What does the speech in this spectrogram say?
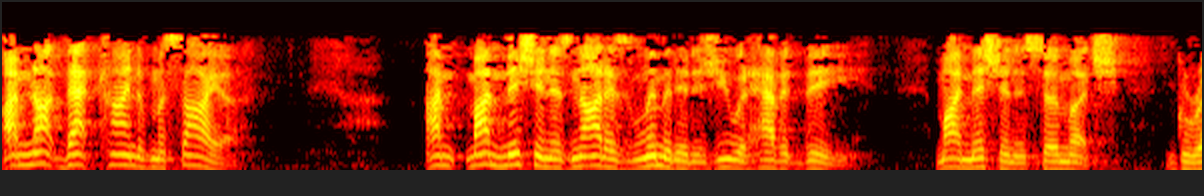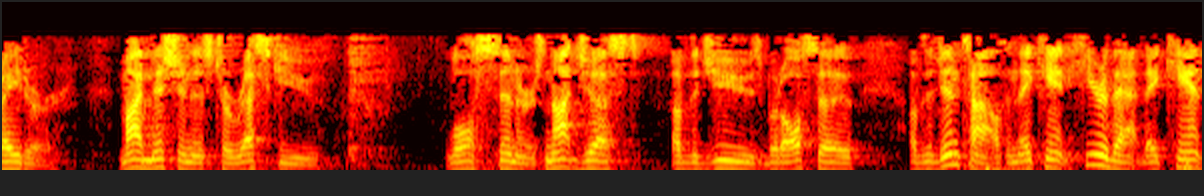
I'm not that kind of Messiah. I'm, my mission is not as limited as you would have it be. My mission is so much greater. My mission is to rescue lost sinners, not just of the Jews, but also of the Gentiles. And they can't hear that. They can't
